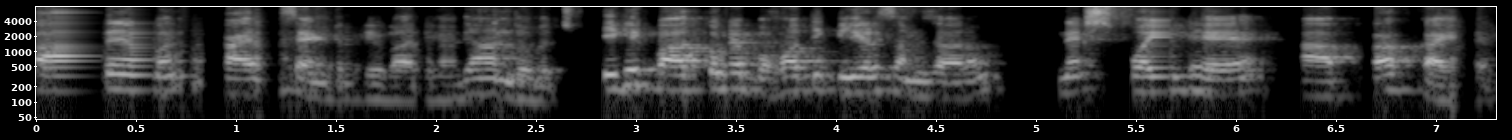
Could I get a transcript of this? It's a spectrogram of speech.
आते हैं अपन कायरल सेंटर के बारे में, ध्यान दो बच्चों। एक एक बात को मैं बहुत ही क्लियर समझा रहा हूँ। नेक्स्ट पॉइंट है आपका कायरल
